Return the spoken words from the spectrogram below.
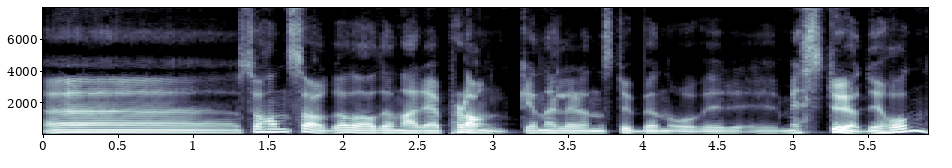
Eh, så han saga da den her planken eller den stubben over eh, med stødig hånd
